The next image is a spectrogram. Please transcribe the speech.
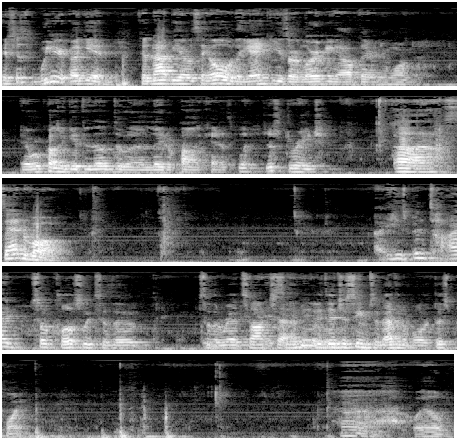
It's just weird again to not be able to say, "Oh, the Yankees are lurking out there anymore." Yeah, we'll probably get to them to a later podcast, but just strange. Uh, Sandoval. Uh, He's been tied so closely to the to the Red Sox. It I mean, it, it just seems inevitable at this point. well,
